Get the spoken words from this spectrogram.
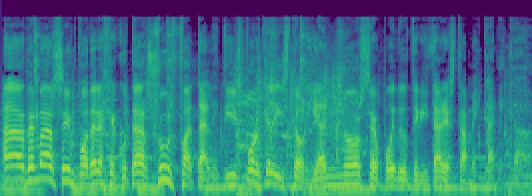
Además, sin poder ejecutar sus fatalities porque la historia no se puede utilizar esta mecánica.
